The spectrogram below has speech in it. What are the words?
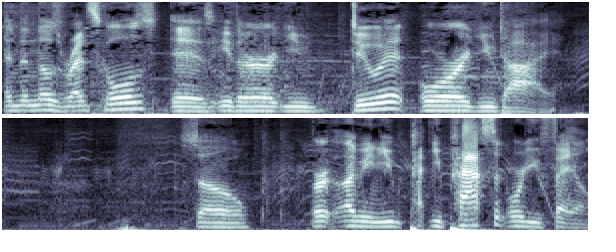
And then those red skulls is either you do it or you die. So, or I mean, you you pass it or you fail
